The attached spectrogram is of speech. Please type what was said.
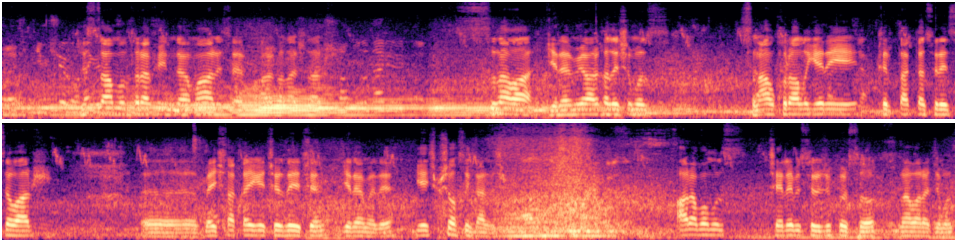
Trafik diye bir şey yok. Ona göre- İstanbul trafiğinde maalesef arkadaşlar yerinde. sınava giremiyor arkadaşımız. Sınav kuralı gereği 40 dakika süresi var. 5 dakikayı geçirdiği için giremedi. Geçmiş olsun kardeşim. Arabamız Çelebi sürücü kursu sınav aracımız.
